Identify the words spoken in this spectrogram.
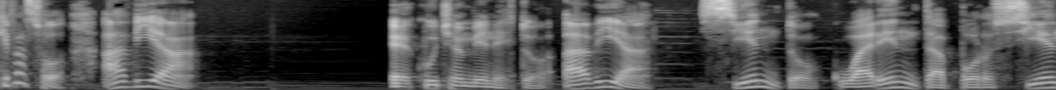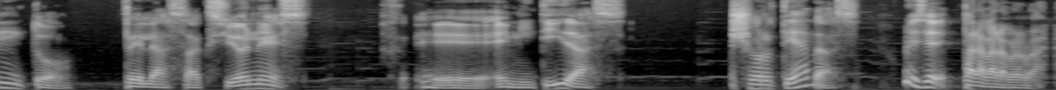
¿Qué pasó? Había, escuchen bien esto, había 140% de las acciones eh, emitidas shorteadas. Uno dice, para, para, para, para,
